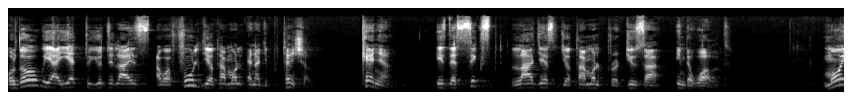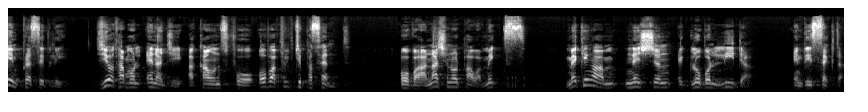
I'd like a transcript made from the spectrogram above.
Although we are yet to utilize our full geothermal energy potential, Kenya is the sixth largest geothermal producer in the world. More impressively, geothermal energy accounts for over 50% of our national power mix, making our nation a global leader in this sector.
